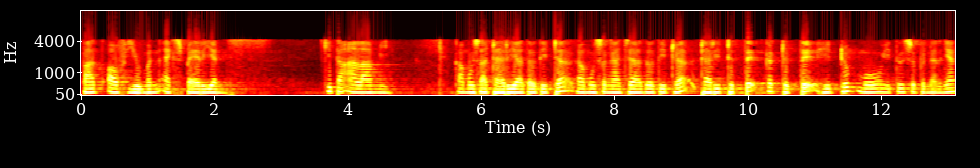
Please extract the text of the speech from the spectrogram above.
part of human experience. Kita alami. Kamu sadari atau tidak, kamu sengaja atau tidak, dari detik ke detik hidupmu itu sebenarnya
